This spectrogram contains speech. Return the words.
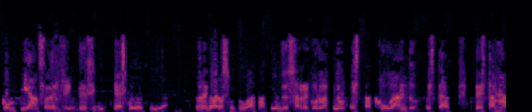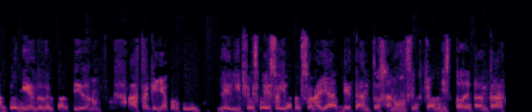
confianza del cliente, es decir, que se decida. Entonces, claro, si tú vas haciendo esa recordación, estás jugando, estás, te estás manteniendo en el partido, ¿no? Hasta que ya por fin le dices eso y la persona ya, de tantos anuncios que ha visto, de tanta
